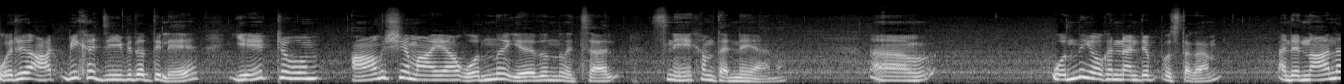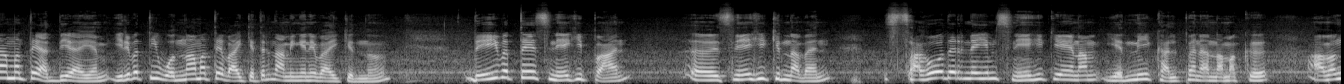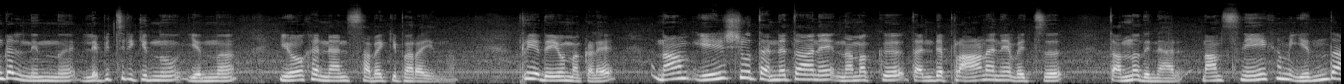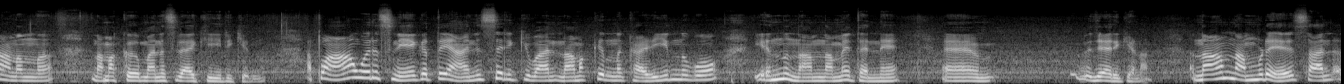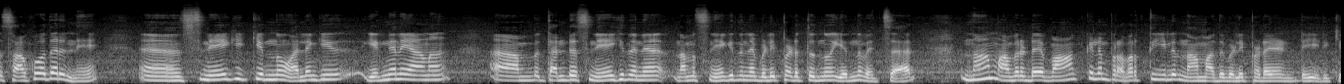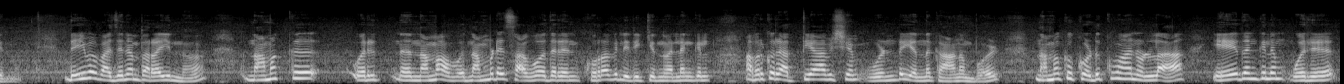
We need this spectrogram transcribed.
ഒരു ആത്മീക ജീവിതത്തിലെ ഏറ്റവും ആവശ്യമായ ഒന്ന് ഏതെന്ന് വെച്ചാൽ സ്നേഹം തന്നെയാണ്. ഒന്ന് യോഹന്നാന്റെ പുസ്തകം അതിന്റെ നാലാമത്തെ അധ്യായം ഇരുപത്തി ഒന്നാമത്തെ വാക്യത്തിൽ നാം ഇങ്ങനെ വായിക്കുന്നു. ദൈവത്തെ സ്നേഹിപ്പാൻ സ്നേഹിക്കുന്നവൻ സഹോദരനെയും സ്നേഹിക്കണം എന്നീ കൽപ്പന നമുക്ക് അവങ്കൽ നിന്ന് ലഭിച്ചിരിക്കുന്നു എന്ന് യോഹന്നാൻ സഭയ്ക്ക് പറയുന്നു. പ്രിയ ദൈവമക്കളെ നാം യേശു തന്നെത്താനെ നമുക്ക് തന്റെ പ്രാണനെ വെച്ച് തന്നതിനാൽ നാം സ്നേഹം എന്താണെന്ന് നമുക്ക് മനസ്സിലാക്കിയിരിക്കുന്നു. അപ്പോൾ ആ ഒരു സ്നേഹത്തെ അനുസരിക്കുവാൻ നമുക്കിന്ന് കഴിയുന്നുവോ എന്ന് നാം നമ്മെ തന്നെ വിചാരിക്കണം. നാം നമ്മുടെ സഹോദരനെ സ്നേഹിക്കുന്നു അല്ലെങ്കിൽ എങ്ങനെയാണ് തന്റെ സ്നേഹിതന് നമ്മൾ സ്നേഹിതനെ വെളിപ്പെടുത്തുന്നു എന്ന് വെച്ചാൽ നാം അവരുടെ വാക്കിലും പ്രവൃത്തിയിലും നാം അത് വെളിപ്പെടേണ്ടിയിരിക്കുന്നു. ദൈവവചനം പറയുന്നു നമുക്ക് ഒരു നമ്മ നമ്മുടെ സഹോദരൻ കുറവിലിരിക്കുന്നു അല്ലെങ്കിൽ അവർക്കൊരു അത്യാവശ്യം ഉണ്ട് എന്ന് കാണുമ്പോൾ നമുക്ക് കൊടുക്കുവാനുള്ള ഏതെങ്കിലും ഒരു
